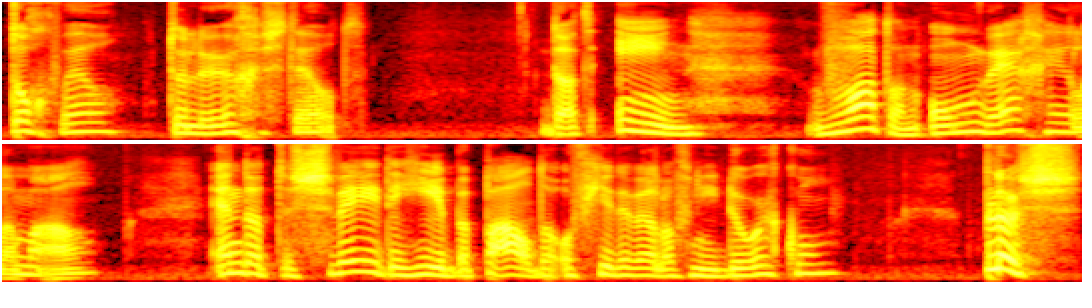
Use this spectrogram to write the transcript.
toch wel teleurgesteld. Dat één, wat een omweg helemaal. En dat de Zweden hier bepaalden of je er wel of niet door kon. Plus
